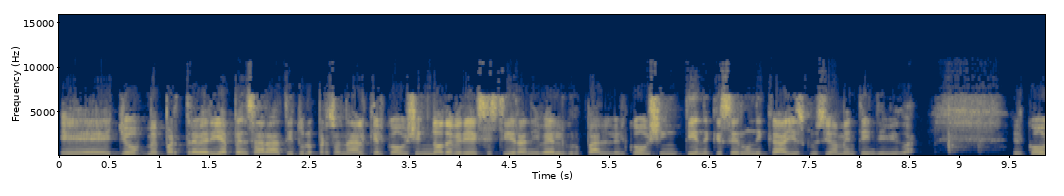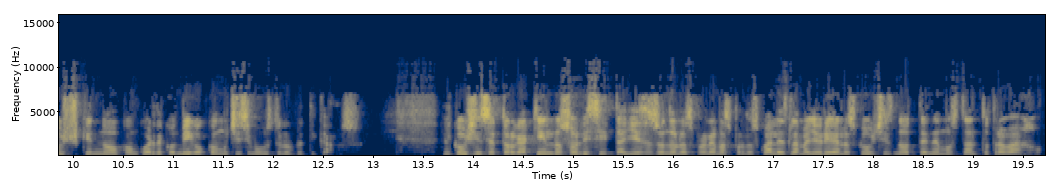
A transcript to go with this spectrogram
Eh, yo me atrevería a pensar a título personal que el coaching no debería existir a nivel grupal. El coaching tiene que ser única y exclusivamente individual. El coach que no concuerde conmigo, con muchísimo gusto lo platicamos. El coaching se otorga a quien lo solicita y ese es uno de los problemas por los cuales la mayoría de los coaches no tenemos tanto trabajo.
